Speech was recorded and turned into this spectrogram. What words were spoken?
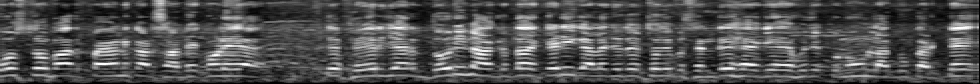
ਉਸ ਤੋਂ ਬਾਅਦ ਪੈਨ ਕਾਰਡ ਸਾਡੇ ਕੋਲੇ ਆ, ਤੇ ਫਿਰ ਯਾਰ ਦੋਹਰੀ ਨਾਗਰਿਕਤਾ ਕਿਹੜੀ ਗੱਲ ਹੈ ਜਦੋਂ ਇੱਥੋਂ ਦੇ ਬਸਿੰਦੇ ਹੈਗੇ ਇਹੋ ਜਿਹੇ ਕਾਨੂੰਨ ਲਾਗੂ ਕਰਕੇ,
